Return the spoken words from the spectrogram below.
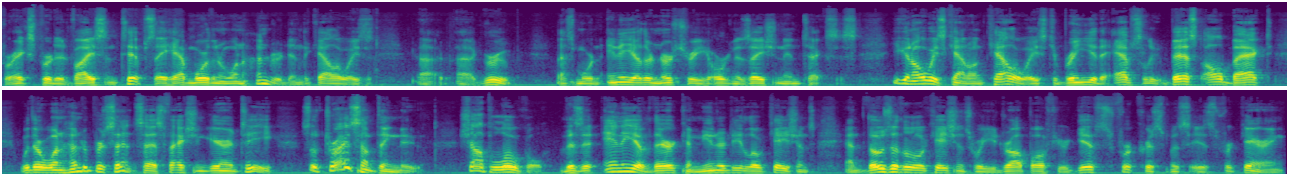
for expert advice and tips. They have more than 100 in the Calloway's uh, uh, group. That's more than any other nursery organization in Texas. You can always count on Calloway's to bring you the absolute best, all backed with their 100% satisfaction guarantee. So try something new. Shop local. Visit any of their community locations. And those are the locations where you drop off your gifts for Christmas is for caring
